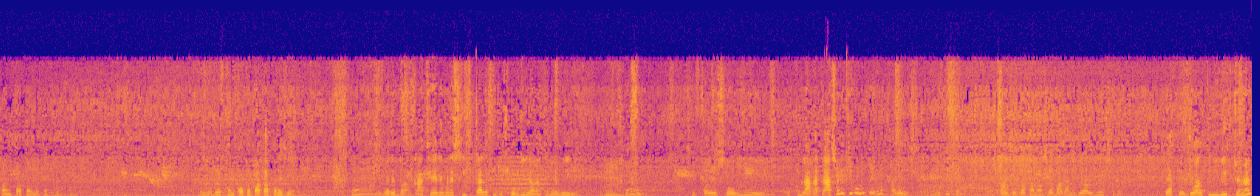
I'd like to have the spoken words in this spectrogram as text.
পান পাতার মতন হয়েছে। দেখছেন কত পাতা পড়েছে। হ্যাঁ এবারে গাছের এবারে শীতকালে কিন্তু সবজি লাগাতে হবে বুঝলে? হ্যাঁ শীতকালের সবজি একটু লাগাতে আসলে কি বলতো এগুলো ভালো বেশি অন্য কিছু না। কালকে কত মাসে বাগানে জল দিয়েছিল। দেখো জল তুমি দিচ্ছ হ্যাঁ?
